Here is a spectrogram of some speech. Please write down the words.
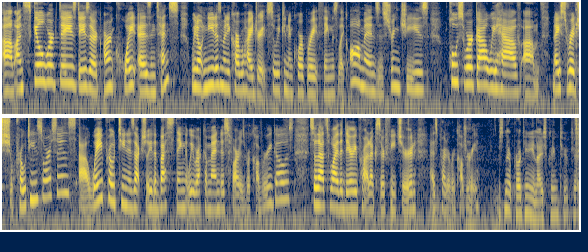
Um, on skill work days, days that aren't quite as intense, we don't need as many carbohydrates. So we can incorporate things like almonds and string cheese, Post workout, we have um, nice rich protein sources. Uh, whey protein is actually the best thing that we recommend as far as recovery goes. So that's why the dairy products are featured as part of recovery. Isn't there protein in ice cream too, Carrie?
